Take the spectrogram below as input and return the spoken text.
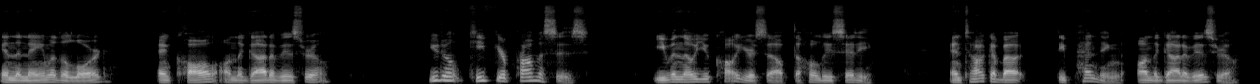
in the name of the Lord, and call on the God of Israel. You don't keep your promises, even though you call yourself the holy city and talk about depending on the God of Israel,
